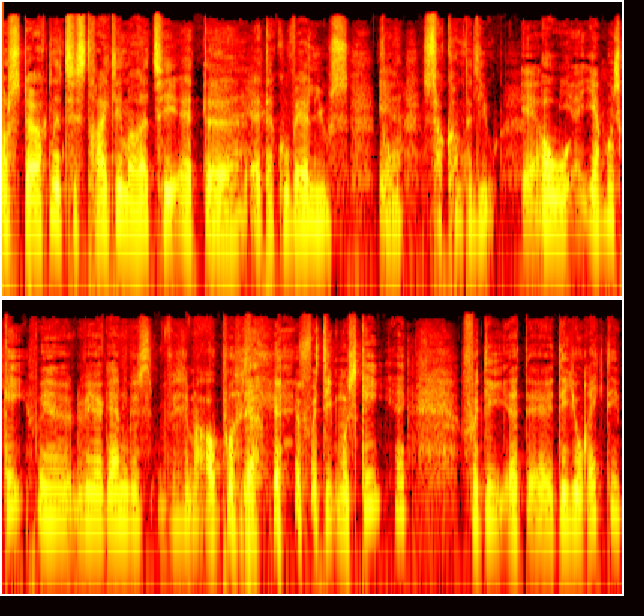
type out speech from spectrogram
at størkne tilstrækkeligt meget til, at, ja. uh, at der kunne være livsformer. Ja. Så kom der liv. Ja, og, ja, måske vil, vil jeg gerne, hvis, hvis jeg må afbryde ja. det, fordi måske, ikke? Fordi at, øh, det er jo rigtigt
